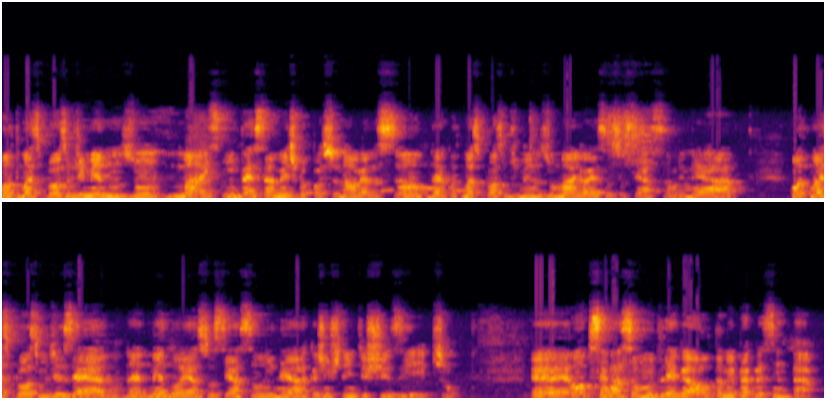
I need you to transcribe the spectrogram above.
Quanto mais próximo de menos 1, mais inversamente proporcional elas são. Né? Quanto mais próximo de menos 1, maior é essa associação linear. Quanto mais próximo de zero, né, menor é a associação linear que a gente tem entre x e y. É uma observação muito legal também para acrescentar.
